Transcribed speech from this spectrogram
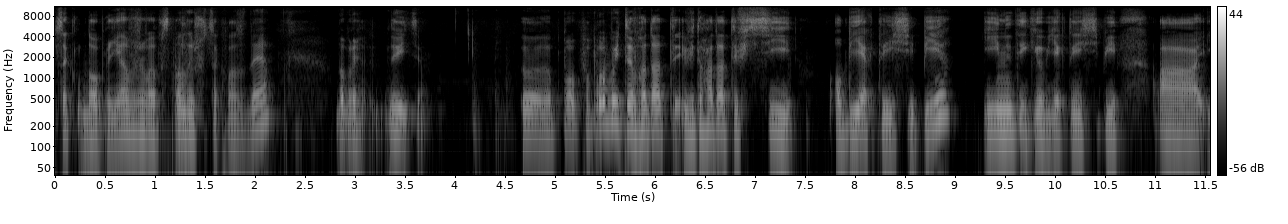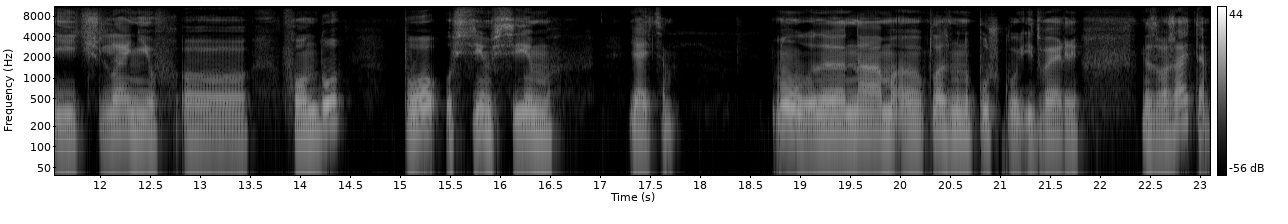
Це добре, я вже спалив, що це клас D. Добре, дивіться. Е, попробуйте вгадати, відгадати всі об'єкти ECP, і не тільки об'єкти ECP, а і членів е, фонду по усім всім яйцям. Ну, е, на е, плазменну пушку і двері не зважайте.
